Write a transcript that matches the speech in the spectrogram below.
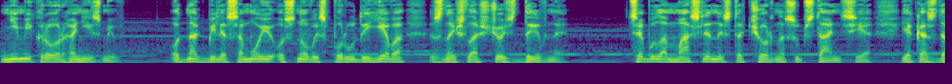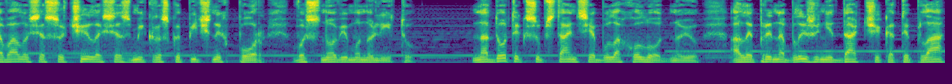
ні мікроорганізмів. Однак біля самої основи споруди Єва знайшла щось дивне. Це була масляниста чорна субстанція, яка, здавалося, сочилася з мікроскопічних пор в основі моноліту. На дотик субстанція була холодною, але при наближенні датчика тепла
